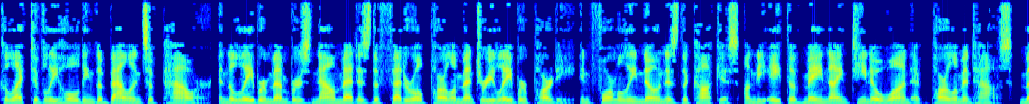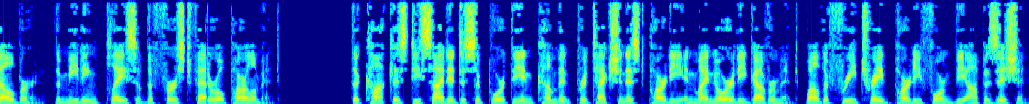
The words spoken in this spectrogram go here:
collectively holding the balance of power, and the Labour members now met as the Federal Parliamentary Labour Party informally known as the Caucus on 8 May 1901 at Parliament House, Melbourne, the meeting place of the first federal parliament. The caucus decided to support the incumbent Protectionist Party in minority government, while the Free Trade Party formed the opposition.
